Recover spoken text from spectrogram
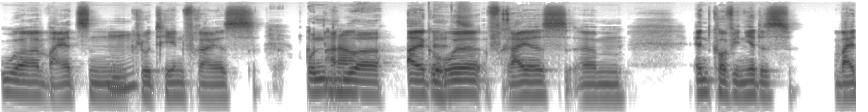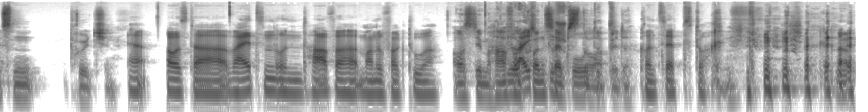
Urweizen, Mhm. glutenfreies, Und Genau. nur alkoholfreies, ähm, entkoffiniertes Weizenbrötchen ja, aus der Weizen- und Hafermanufaktur. aus dem Leicht Hafer Concept Store, geschrotet. bitte. Konzeptstory.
